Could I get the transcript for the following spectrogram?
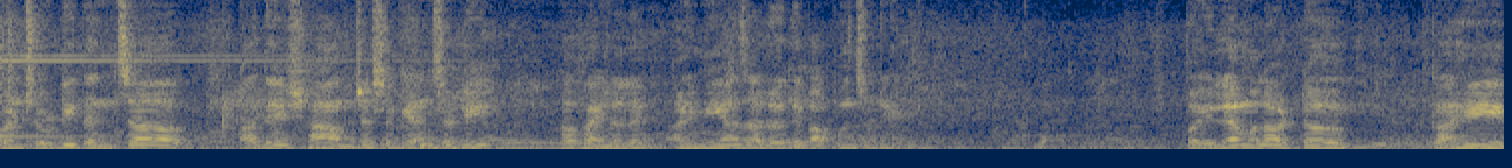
पण शेवटी त्यांचा आदेश हा आमच्या सगळ्यांसाठी हा फायनल आहे आणि मी आज आलो आहे ते बापूंसाठी. पहिल्या मला वाटतं काही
